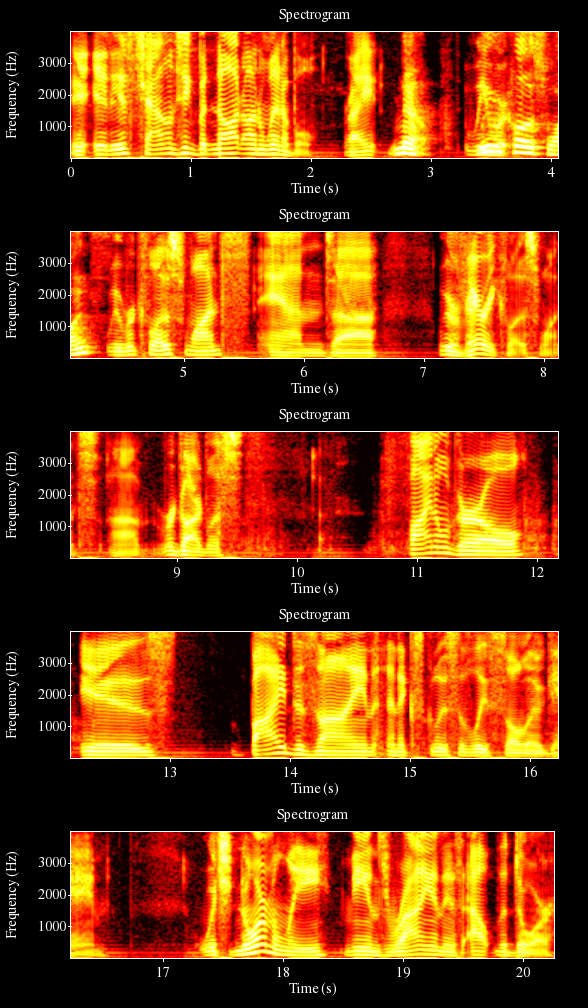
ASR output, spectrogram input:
it, it is challenging, but not unwinnable, right? No, We we, were, were- close once. We were close once, and uh, we were very close once. Um, regardless, Final Girl is by design an exclusively solo game, which normally means Ryan is out the door,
